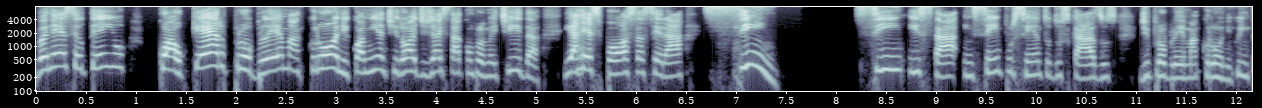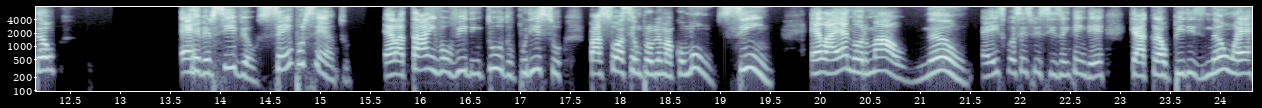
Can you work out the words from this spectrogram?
Vanessa, eu tenho qualquer problema crônico. A minha tiroide já está comprometida? E a resposta será sim. Sim, está em 100% dos casos de problema crônico. Então, é reversível? 100%. Ela está envolvida em tudo, por isso passou a ser um problema comum? Sim. Ela é normal? Não. É isso que vocês precisam entender, que a Cleo Pires não é,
